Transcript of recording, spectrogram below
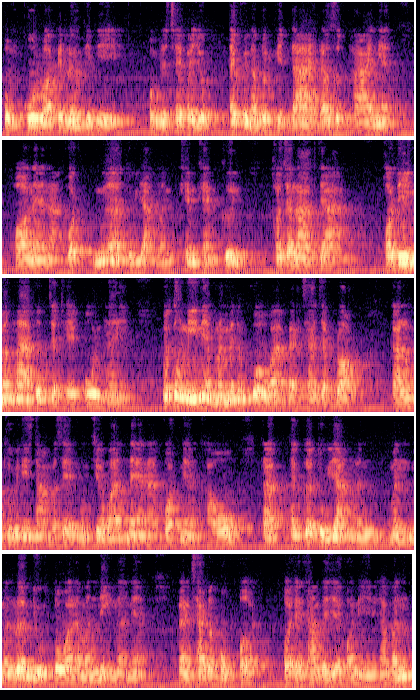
ผมพูดว่าเป็นเรื่องที่ดี ผมจะใช้ประโยชน์ให้คุณทำธุรกิจได้ แล้วสุดท้ายเนี่ย พอในอนาคตเมื่อทุกอย่างมันเข้มแข็งขึ้น เขาจะลาดยางพอดีมากๆปุ๊บจะเทปูนให้เพราะตรงนี้เนี่ยมันไม่ต้องกลัวว่าแบงก์ชาติจะบล็อกการลงทุนไปที่ 3%ผมเชื่อว่าในอนาคตเนี่ยเขาถ้าถ้าเกิดทุกอย่างมันมันมันเริ่มอยู่ตัวแล้วมันนิ่งแล้วเนี่ยแบงก์ชาติก็คงเปิดเปิดให้ทำได้เยอะกว่านี้นะครับเพราะฉะนั้น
